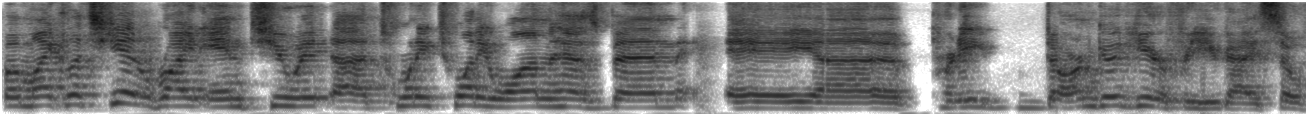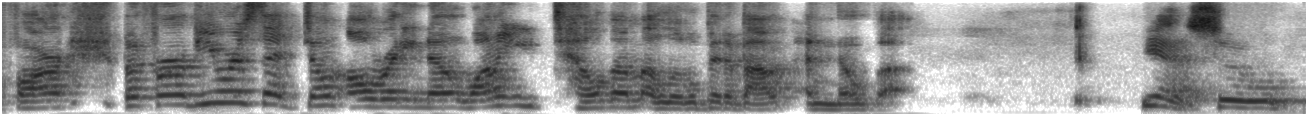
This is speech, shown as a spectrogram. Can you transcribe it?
But Mike, let's get right into it. Uh, 2021 has been a uh, pretty darn good year for you guys so far. But for our viewers that don't already know, why don't you tell them a little bit about ANOVA? Yeah. So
